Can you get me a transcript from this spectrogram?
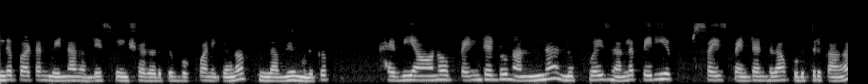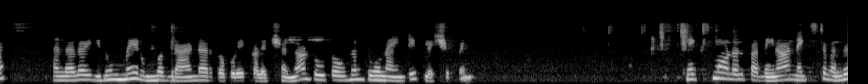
இந்த பேட்டர்ன் வேணாலும் அப்படியே ஸ்க்ரீன்ஷாட் எடுத்து புக் பண்ணிக்கோங்க. ஃபுல்லாகவே உங்களுக்கு ஹெவியான பென்டென்ட்டும் நல்ல லுக் வைஸ் நல்ல பெரிய சைஸ் பென்டென்ட் தான் கொடுத்துருக்காங்க. அதனால இதுவுமே ரொம்ப கிராண்டாக இருக்கக்கூடிய கலெக்ஷன் தான். Two thousand two ninety plus shipping next model பார்த்தீங்கன்னா நெக்ஸ்ட் வந்து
